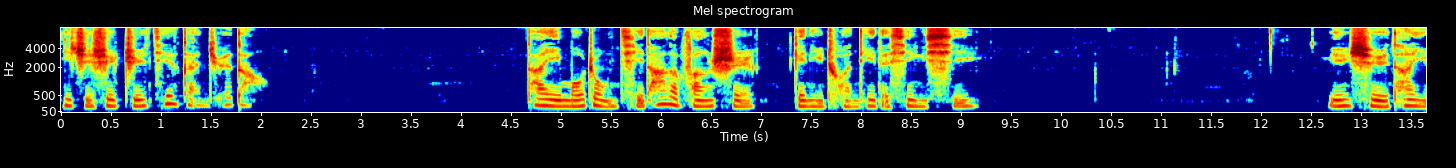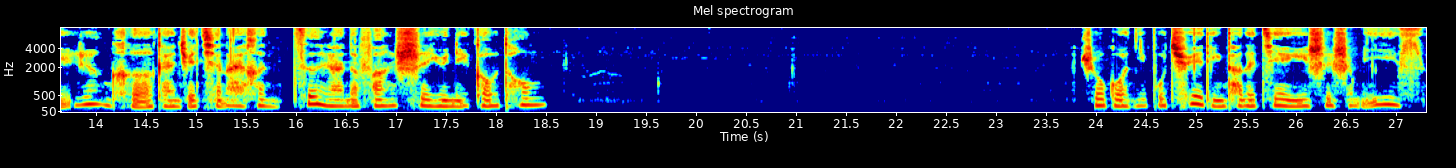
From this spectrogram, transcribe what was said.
你只是直接感觉到。他以某种其他的方式给你传递的信息，允许他以任何感觉起来很自然的方式与你沟通。如果你不确定他的建议是什么意思，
